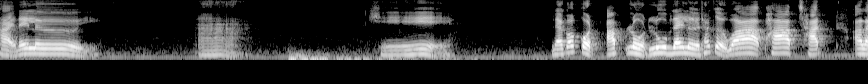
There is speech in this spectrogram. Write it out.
ถ่ายได้เลยอ่าโอเค แล้วก็กดอัปโหลดรูปได้เลย ถ้าเกิดว่าภาพชัดอะไร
